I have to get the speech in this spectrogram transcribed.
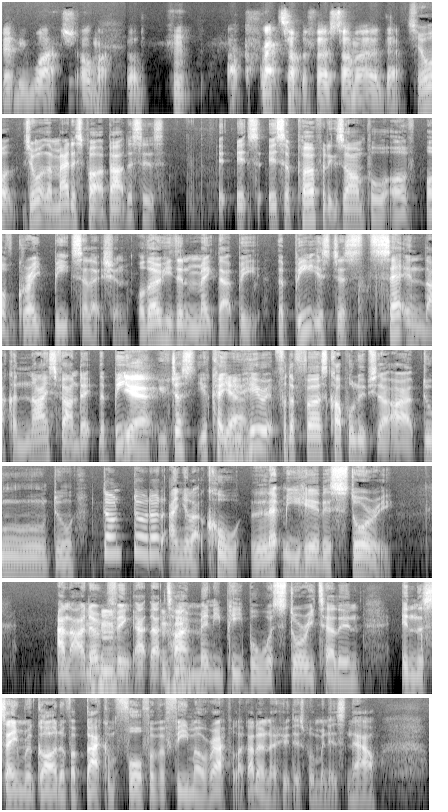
let me watch. Oh my god, Hmm. I cracked up the first time I heard that. Do you know what? Do you know what the maddest part about this is? It- It's it's a perfect example of of great beat selection. Although he didn't make that beat, the beat is just set in like a nice foundation. The beat, Yeah. you just you okay, Yeah. you hear it for the first couple loops. You're like, all right, do do dun, dun, dun, and you're like, cool. Let me hear this story. And I don't mm-hmm. think at that mm-hmm. time many people were storytelling in the same regard of a back and forth of a female rapper. Like I don't know who this woman is now,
